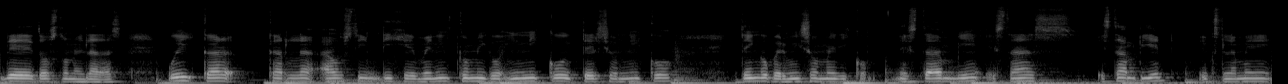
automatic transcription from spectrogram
de dos toneladas. Will, Carla, Austin, dije, venid conmigo. Y Nico y Tercio, Nico, tengo permiso médico. ¿Están bien? ¿Estás? ¿Están bien? exclamé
